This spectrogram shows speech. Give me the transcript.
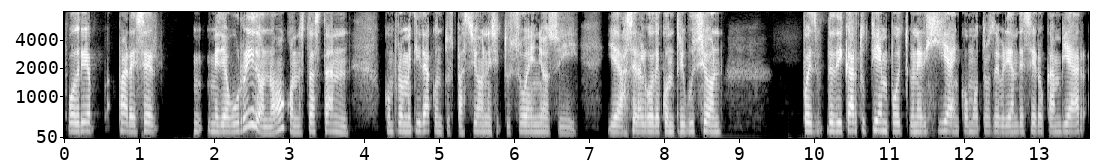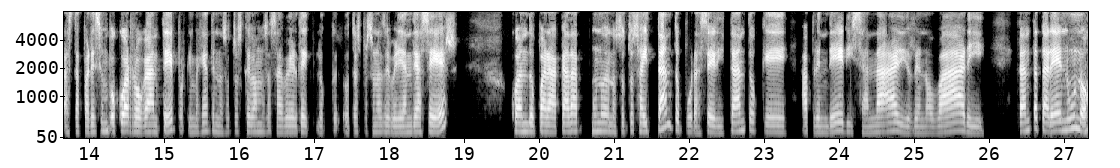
podría parecer medio aburrido, ¿no? Cuando estás tan comprometida con tus pasiones y tus sueños y, y hacer algo de contribución, pues dedicar tu tiempo y tu energía en cómo otros deberían de ser o cambiar, hasta parece un poco arrogante, porque imagínate nosotros qué vamos a saber de lo que otras personas deberían de hacer, cuando para cada uno de nosotros hay tanto por hacer y tanto que aprender y sanar y renovar y tanta tarea en uno.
